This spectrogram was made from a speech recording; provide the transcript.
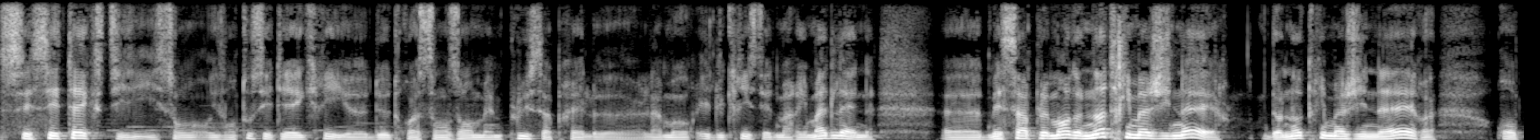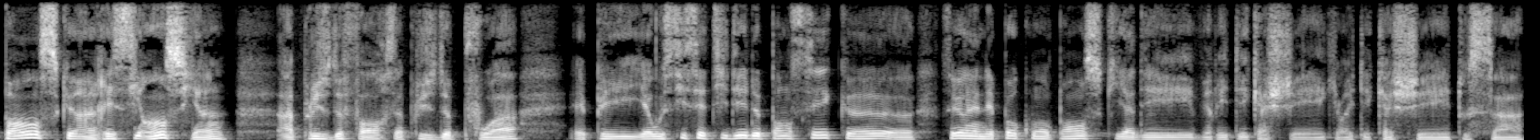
ces, textes, ils, ont tous été écrits euh, deux, trois cents ans, même plus après la mort et du Christ et de Marie-Madeleine. Euh, mais simplement, dans notre imaginaire, dans notre imaginaire, on pense qu'un récit ancien a plus de force, a plus de poids. Et puis, il y a aussi cette idée de penser que, euh, c'est une époque où on pense qu'il y a des vérités cachées, qui ont été cachées, tout ça.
